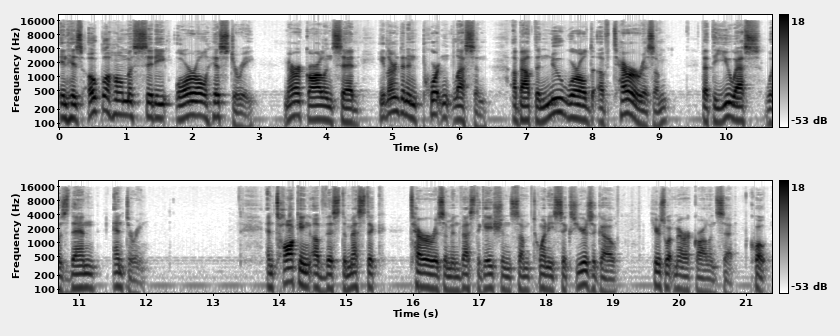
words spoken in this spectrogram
In his Oklahoma City oral history, Merrick Garland said he learned an important lesson about the new world of terrorism that the U.S. was then entering. And talking of this domestic terrorism investigation some 26 years ago, here's what Merrick Garland said quote,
